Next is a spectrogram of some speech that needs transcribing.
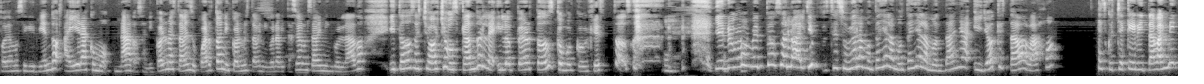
podemos seguir viendo, ahí era como nada, o sea, Nicole no estaba en su cuarto, Nicole no estaba en ninguna habitación, no estaba en ningún lado y todos hecho ocho buscándole y lo peor, todos como con gestos. y en un momento solo alguien se subió a la montaña, a la montaña, a la montaña y yo que estaba abajo, escuché que gritaban ¡Nicole!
